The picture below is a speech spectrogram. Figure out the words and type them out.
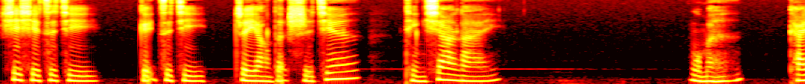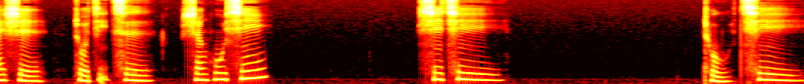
谢谢自己，给自己这样的时间，停下来。我们开始做几次深呼吸，吸气，吐气，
